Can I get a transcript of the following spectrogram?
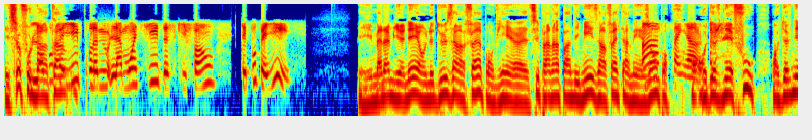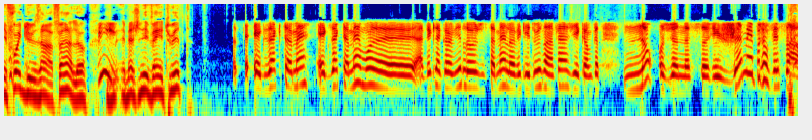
Et ça, faut Ils sont pas l'entendre. payés pour le- la moitié de ce qu'ils font. T'es pas payé. Et Madame Lyonnais, on a deux enfants, puis on vient, euh, tu sais, pendant la pandémie, les enfants étaient à la maison, Ah, puis on- devenait fou. On devenait fou avec deux enfants, là. Oui. Im- Imaginez 28. Euh, Exactement, exactement. Moi, euh, avec la COVID, là, justement, là, avec les deux enfants, j'ai comme fait non, je ne serai jamais professeur.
